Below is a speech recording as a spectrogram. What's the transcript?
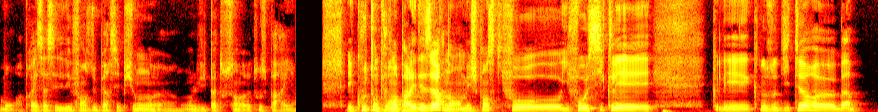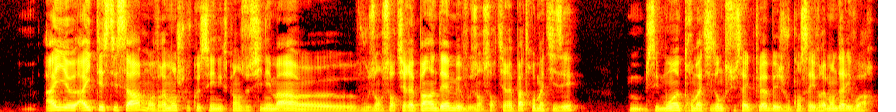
Bon, après, ça, c'est des défenses de perception. on ne le vit pas tous, tous pareil. Hein. Écoute, on pourrait en parler des heures, non, mais je pense qu'il faut, il faut aussi que, les, que, les, que nos auditeurs bah, euh, aille, tester ça. Moi, vraiment, je trouve que c'est une expérience de cinéma. Euh, vous en sortirez pas indemne, mais vous en sortirez pas traumatisé. C'est moins traumatisant que Suicide Club et je vous conseille vraiment d'aller voir.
